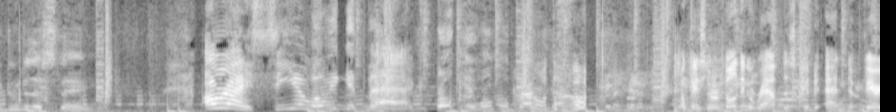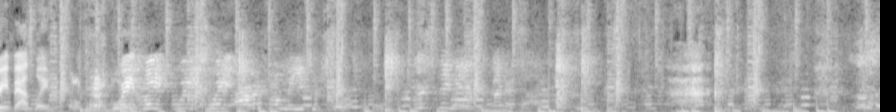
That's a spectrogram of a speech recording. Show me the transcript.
you do to this thing? All right. See you when we get back. Broke it, won't go back. What the fuck? Gonna hit it. Okay, so we're building a ramp. This could end very badly. Oh, bad boy. Wait, wait, wait, wait. I'm gonna film a YouTube short for this. Worst thing is you're gonna die.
